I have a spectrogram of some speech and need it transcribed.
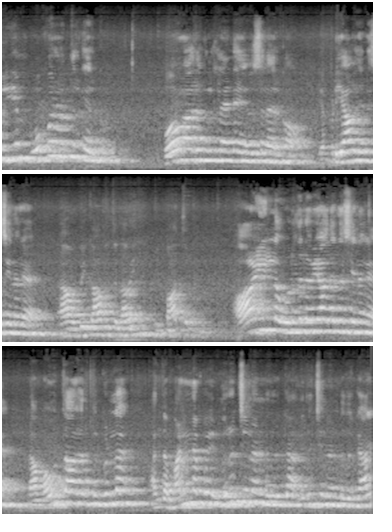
பிரியம் ஒவ்வொருத்தருக்கும் இருக்கும். போகாதவங்களுக்கு என்ன யோசனை இருக்கும்? எப்படியாவது என்ன செய்யணுங்க? நான் போய் காபத்துல்லாவை பார்த்துருக்கேன் பார்த்துருக்கணும் ஆயில்ல ஒரு தடவையாவது என்ன செய்யணுங்க? நான் மவுத்தாகிறதுக்குள்ள அந்த மண்ணை போய் மிதிச்சு நன்றதற்காக மிதிச்சு நன்றதற்காக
